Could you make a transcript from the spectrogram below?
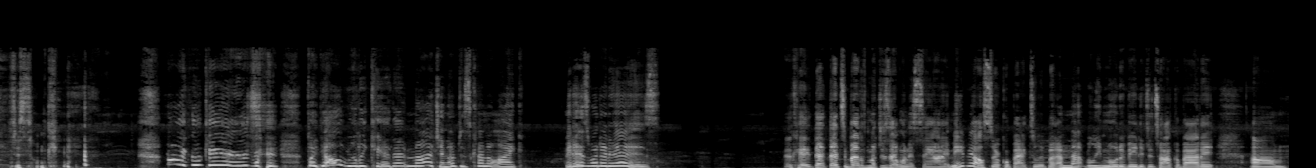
just don't care. I'm like, who cares? but y'all really care that much, and I'm just kind of like, it is what it is. Okay, that that's about as much as I want to say on it. Maybe I'll circle back to it, but I'm not really motivated to talk about it. Um,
